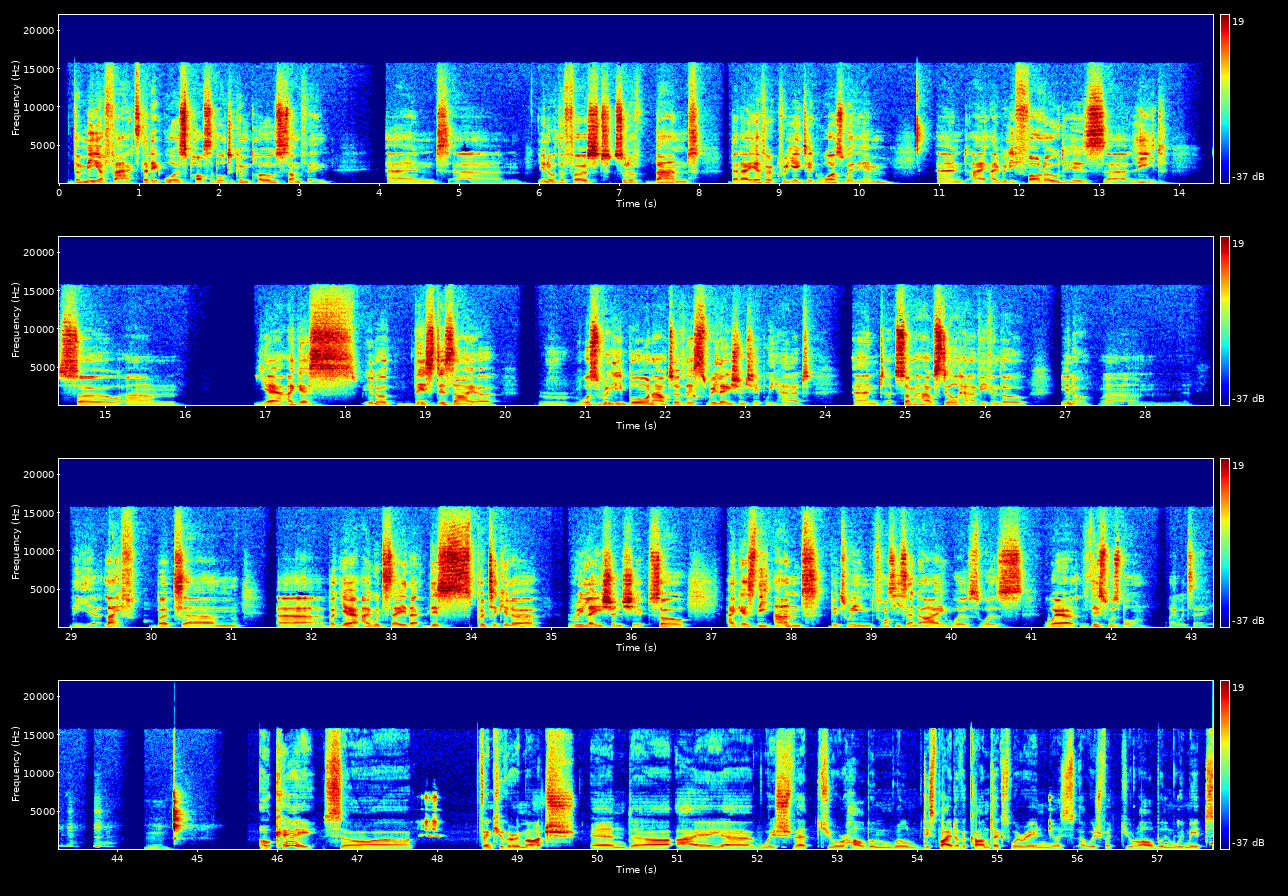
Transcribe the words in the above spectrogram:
the mere fact that it was possible to compose something. And, um, you know, the first sort of band that I ever created was with him. And I, I really followed his uh, lead. So, um, yeah, I guess, you know, this desire was really born out of this relationship we had and somehow still have, even though, you know, um, the uh, life. But um, uh, but yeah, I would say that this particular relationship. So I guess the and between Francis and I was was where this was born. I would say. Mm. Okay, so uh, thank you very much, and uh, I uh, wish that your album will, despite of the context we're in, I wish that your album will meet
